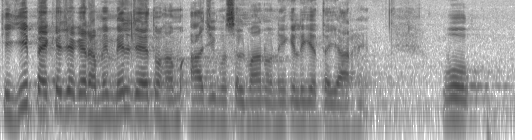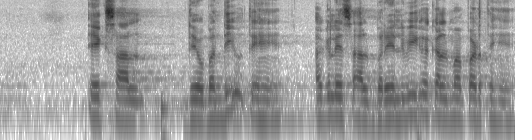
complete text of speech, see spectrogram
کہ یہ پیکج اگر ہمیں مل جائے تو ہم آج ہی مسلمان ہونے کے لیے تیار ہیں۔ وہ ایک سال دیوبندی ہوتے ہیں، اگلے سال بریلوی کا کلمہ پڑھتے ہیں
